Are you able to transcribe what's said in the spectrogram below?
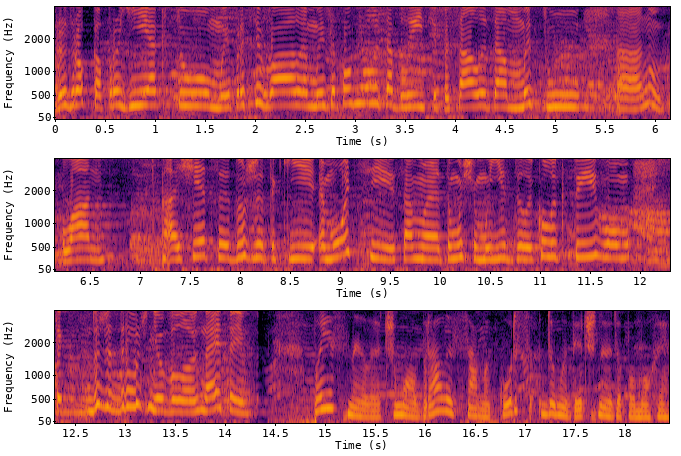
розробка проєкту, ми працювали, ми заповнювали таблиці, писали там мету, е, ну план. А ще це дуже такі емоції, саме тому, що ми їздили колективом, так дуже дружньо було, знаєте. Пояснили, чому обрали саме курс до медичної допомоги.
